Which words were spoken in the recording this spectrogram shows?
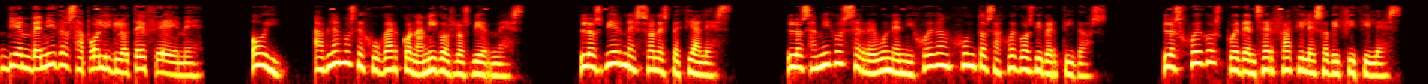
Bienvenidos a Polyglot FM. Hoy, hablamos de jugar con amigos los viernes. Los viernes son especiales. Los amigos se reúnen y juegan juntos a juegos divertidos. Los juegos pueden ser fáciles o difíciles.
